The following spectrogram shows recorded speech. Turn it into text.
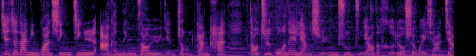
接着带您关心，近日阿根廷遭遇严重干旱，导致国内粮食运输主要的河流水位下降，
